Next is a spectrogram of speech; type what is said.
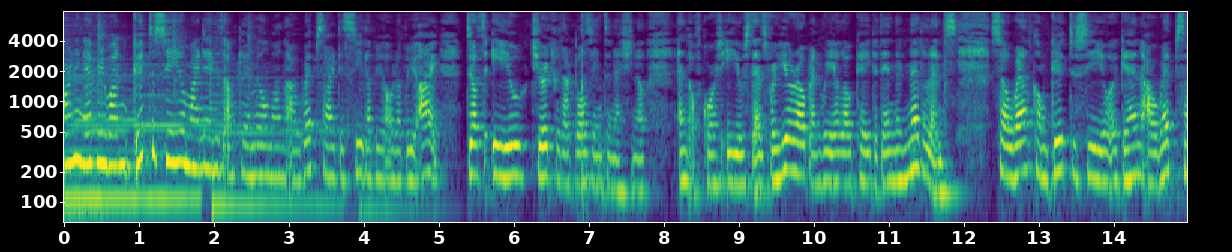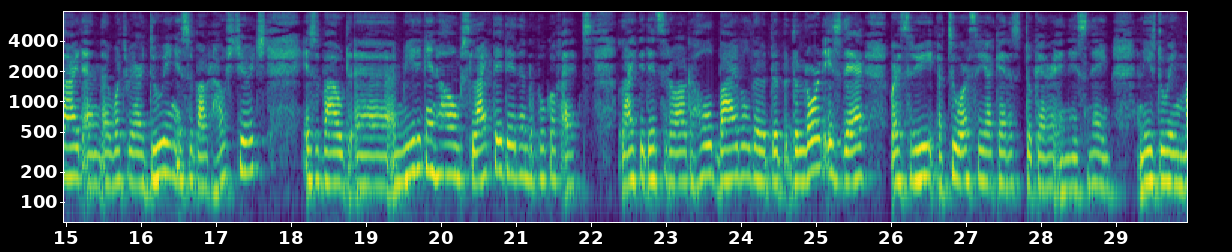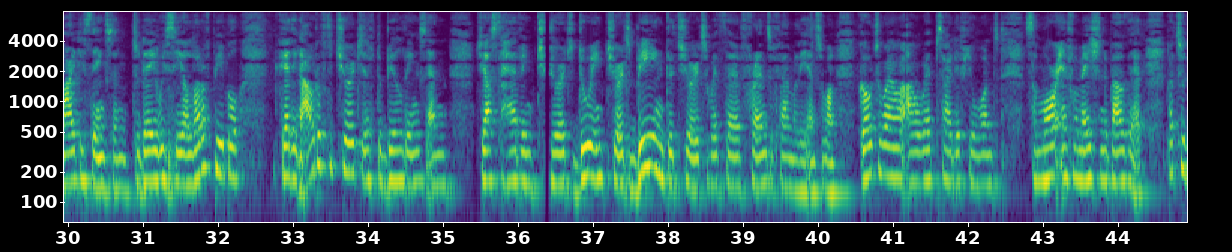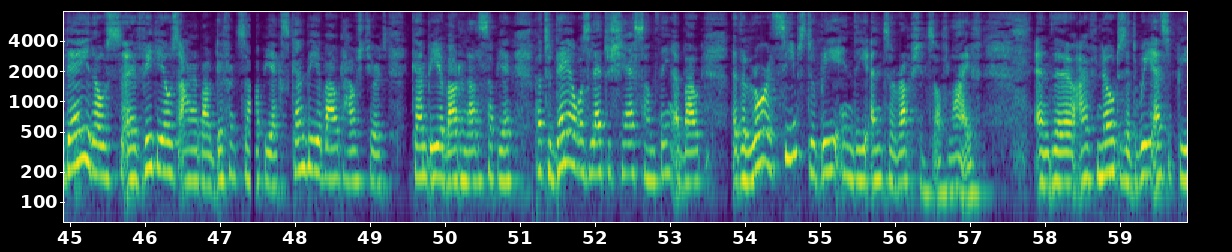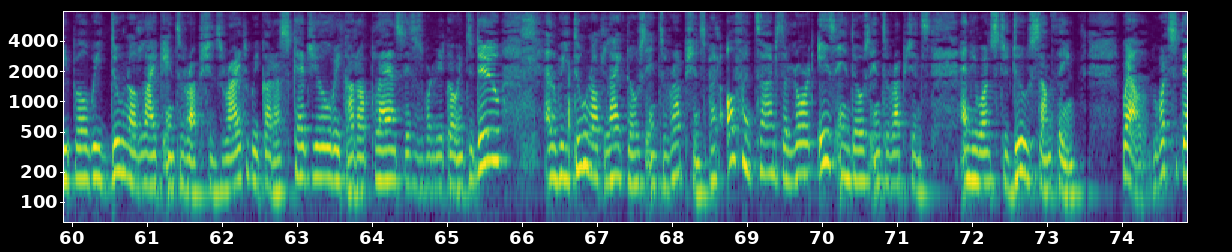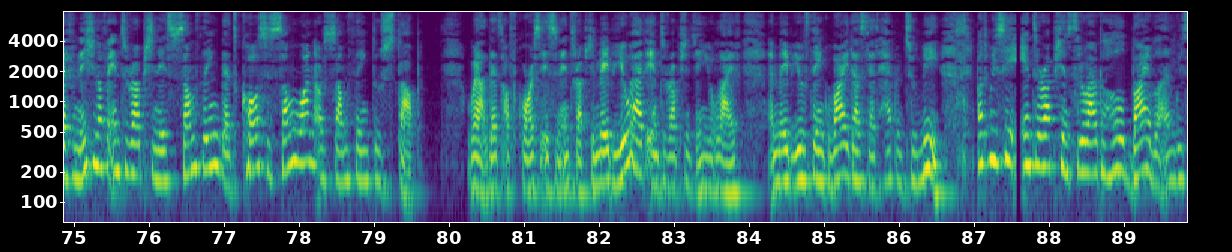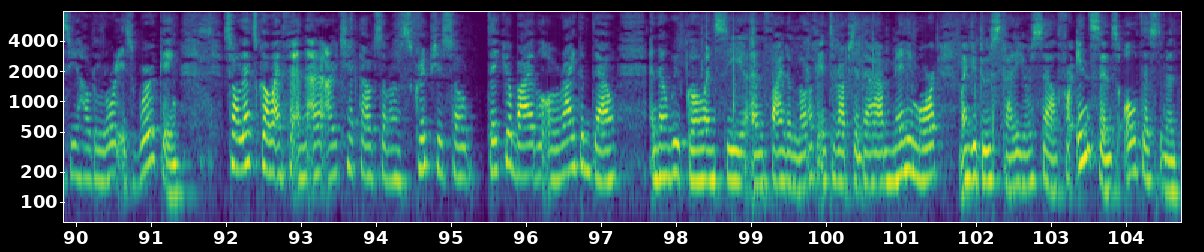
morning, everyone. Good to see you. My name is Ank Kleinmeulman. Our website is cwowi.eu, Church Without Walls International. And of course, EU stands for Europe, and we are located in the Netherlands. So welcome. Good to see you again. Our website and uh, what we are doing is about house church, is about uh, a meeting in homes like they did in the book of Acts, like they did throughout the whole Bible. The, the, the Lord is there where three, uh, two or three are gathered together in His name. And He's doing mighty things. And today we see a lot of people getting out of the church, of the buildings, and just having church, doing church, being the church with uh, friends, and family, and so on. Go to our, our website if you want some more information about that. But today those uh, videos are about different subjects, can be about house church, can be about another subject. But today I was led to share something about that the Lord seems to be in the interruptions of life. And uh, I've noticed that we as a people, we do not like interruptions, right? We got our schedule, we got our plans, this is what we're going to do. And we do not like those interruptions. But oftentimes the Lord is in those interruptions and he wants to do something. Well, what's the definition of interruption is something that causes someone or something to stop. Well, that of course is an interruption. Maybe you had interruptions in your life and maybe you think, why does that happen to me? But we see interruptions throughout the whole Bible and we see how the Lord is working. So let's go and, I checked out some scriptures. So take your Bible or write them down and then we go and see and find a lot of interruptions. There are many more when you do study yourself. For instance, Old Testament,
